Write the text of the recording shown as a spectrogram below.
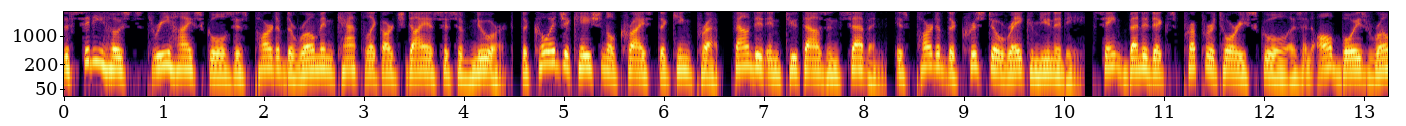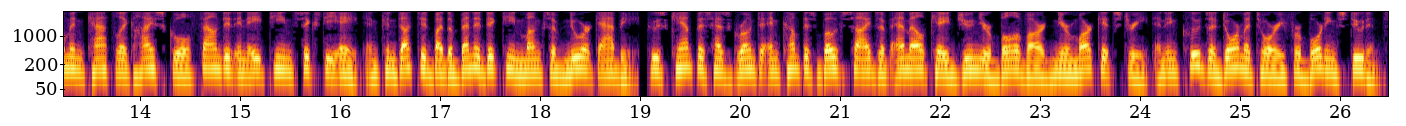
The city hosts three high schools as part of the Roman Catholic Archdiocese of Newark. The coeducational Christ the King Prep, founded in 2007, is part of the Cristo Rey community. St. Benedict's Preparatory School is an all boys Roman Catholic high school founded in 1868 and conducted by the Benedictine monks of Newark Abbey, whose campus has grown to encompass both sides of MLK Jr. Boulevard near Market Street and includes a dormitory for boarding students,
